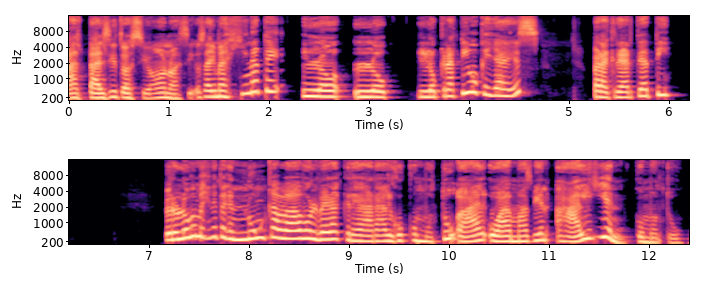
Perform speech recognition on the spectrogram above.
a tal situación o así. O sea, imagínate lo, lo, lo creativo que ella es para crearte a ti. Pero luego imagínate que nunca va a volver a crear algo como tú, o a, más bien a alguien como tú.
